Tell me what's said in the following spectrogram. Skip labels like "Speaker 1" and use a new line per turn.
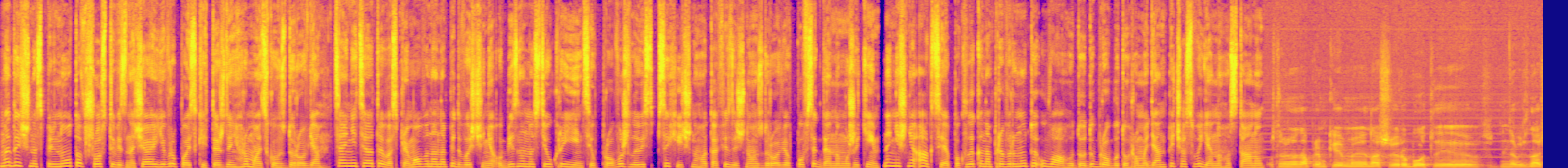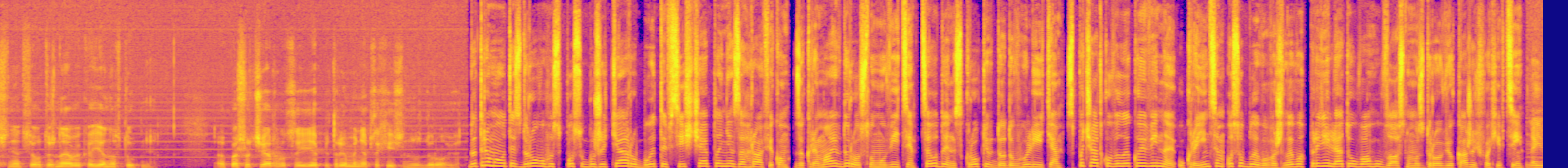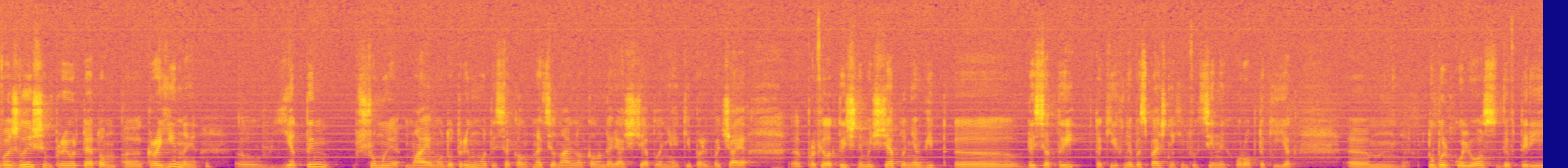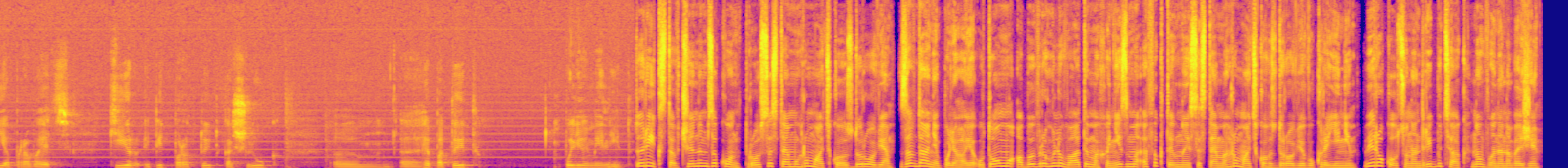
Медична спільнота в шосте відзначає Європейський тиждень громадського здоров'я. Ця ініціатива спрямована на підвищення обізнаності українців про важливість психічного та фізичного здоров'я в повсякденному житті. Нинішня акція покликана привернути увагу до добробуту громадян під час воєнного стану.
Основні напрямки нашої роботи на визначення цього тижневика є наступні. В першу чергу це є підтримання психічного здоров'я.
Дотримуватись здорового способу життя, робити всі щеплення за графіком, зокрема і в дорослому віці. Це один з кроків до довголіття. З початку великої війни українцям особливо важливо приділяти увагу власному здоров'ю, кажуть фахівці.
Найважливішим пріоритетом е, країни е, є тим, що ми маємо дотримуватися національного календаря щеплення, який передбачає е, профілактичними щепленням від е, 10 таких небезпечних інфекційних хвороб, такі як ем, туберкульоз, дифтерія, правець, кір, епідпаратит, кашлюк, ем, е, гепатит, поліоміеліт.
Торік став чинним закон про систему громадського здоров'я. Завдання полягає у тому, аби врегулювати механізми ефективної системи громадського здоров'я в Україні. Віра Ковцун, Андрій Буцяк. Новини на вежі.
